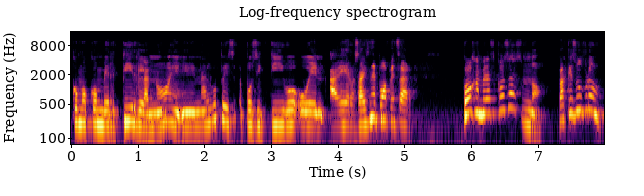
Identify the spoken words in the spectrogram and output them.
como convertirla, ¿no? En, algo positivo o en, a ver, o sea, a veces me pongo a pensar, ¿puedo cambiar las cosas? No. ¿Para qué sufro?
